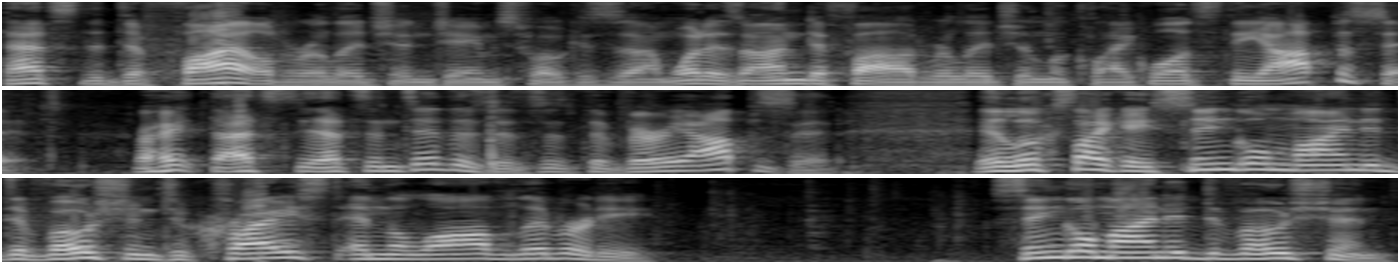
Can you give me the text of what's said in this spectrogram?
That's the defiled religion James focuses on. What does undefiled religion look like? Well, it's the opposite, right? That's that's antithesis. It's the very opposite. It looks like a single-minded devotion to Christ and the law of liberty. Single-minded devotion.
